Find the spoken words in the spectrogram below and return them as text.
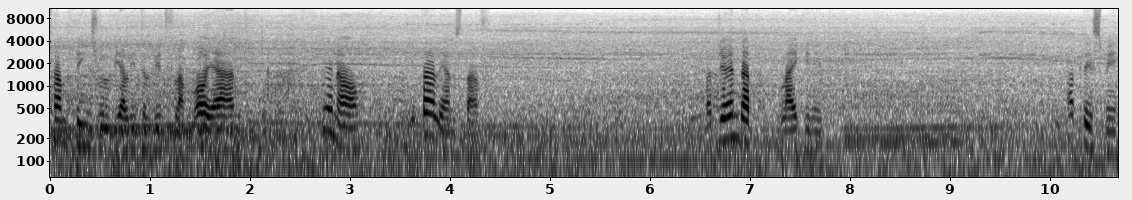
Some things will be a little bit flamboyant. You know Italian stuff. But you end up liking it. At least me.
